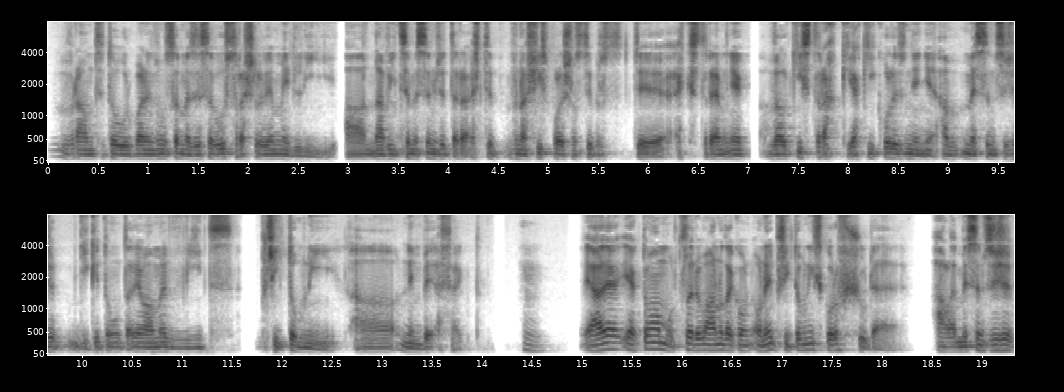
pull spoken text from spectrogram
v rámci toho urbanismu se mezi sebou strašlivě mydlí. A navíc si myslím, že teda ještě v naší společnosti prostě je extrémně velký strach k jakýkoliv změně a myslím si, že díky tomu tady máme víc přítomný a NIMBY efekt. Hmm. Já, jak to mám odsledováno, tak on, on je přítomný skoro všude. Ale myslím si, že,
